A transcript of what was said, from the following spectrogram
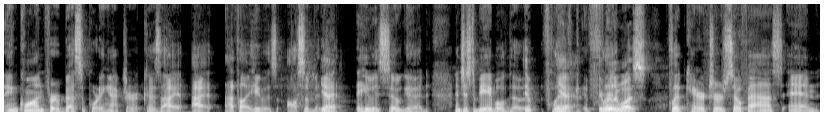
and Quan for Best Supporting Actor because I, I I thought he was awesome. yeah, that. he was so good, and just to be able to it, flip, yeah, flip, it really was flip characters so fast and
